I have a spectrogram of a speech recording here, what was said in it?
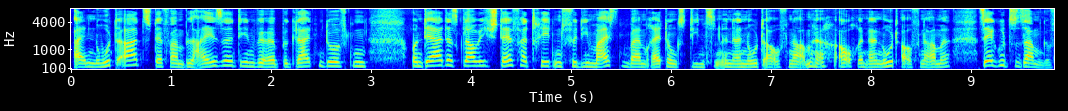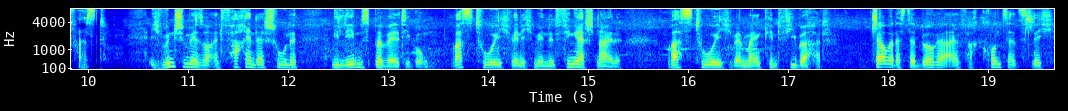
einen Notarzt, Stefan Bleise, den wir begleiten durften. Und der hat das, glaube ich, stellvertretend für die meisten beim Rettungsdienst und in der Notaufnahme, auch in der Notaufnahme, sehr gut zusammengefasst. Ich wünsche mir so ein Fach in der Schule wie Lebensbewältigung. Was tue ich, wenn ich mir in den Finger schneide? Was tue ich, wenn mein Kind Fieber hat? Ich glaube, dass der Bürger einfach grundsätzlich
